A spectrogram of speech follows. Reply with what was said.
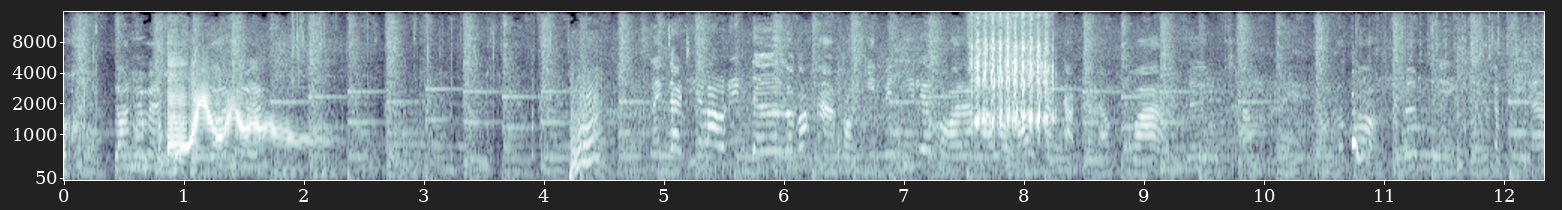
ร้อนใช่ไหมร้อนใช่ไหมหลังจากที่เราได้เดินแล้วก็หาของกินเป็นที่เรียบร้อยแล้วนะคะเราก็จะกลับกันแล้วเพราะว่าเริ่มค่ำแล้วแล้วก็เริ่มเหนื่อยจากที่หน้า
